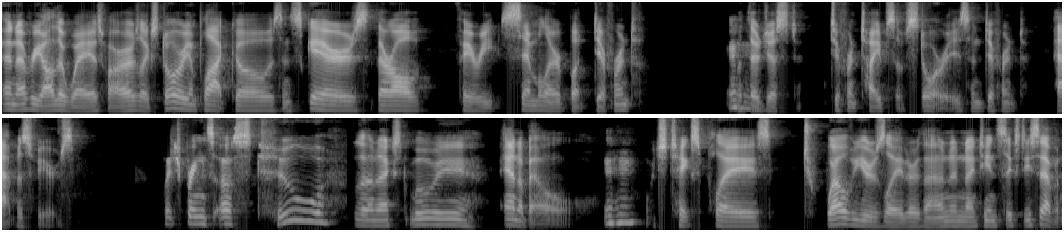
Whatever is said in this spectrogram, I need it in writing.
in every other way, as far as like story and plot goes and scares, they're all very similar but different. But Mm-hmm. they're just different types of stories and different atmospheres. Which brings us to the next movie, Annabelle. Mm-hmm. which takes place 12 years later than in 1967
